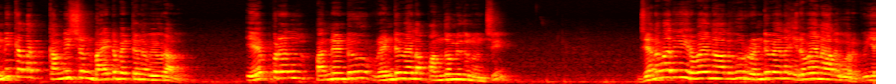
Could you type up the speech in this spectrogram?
ఎన్నికల కమిషన్ బయటపెట్టిన వివరాలు. ఏప్రిల్ పన్నెండు రెండు వేల పంతొమ్మిది నుంచి జనవరి ఇరవై నాలుగు రెండు వేల ఇరవై నాలుగు వరకు ఈ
